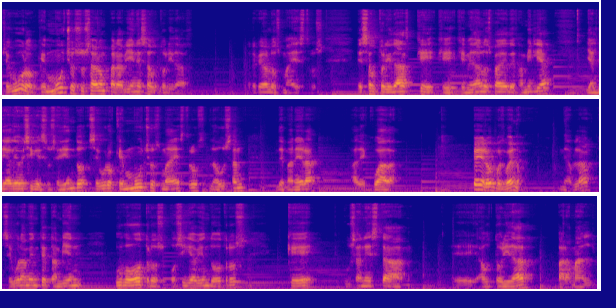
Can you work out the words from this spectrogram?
seguro que muchos usaron para bien esa autoridad, me refiero a los maestros esa autoridad que, que, me dan los padres de familia y al día de hoy sigue sucediendo. Seguro que muchos maestros la usan de manera adecuada. Pero, pues bueno, ni hablar. Seguramente también hubo otros o sigue habiendo otros que usan esta eh, autoridad para mal.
